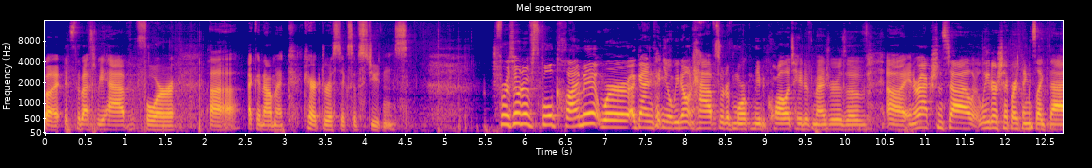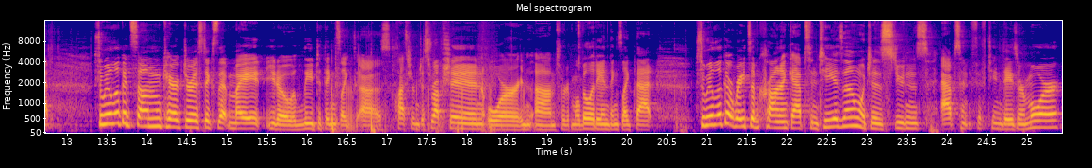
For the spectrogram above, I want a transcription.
but it's the best we have for uh, economic characteristics of students. For sort of school climate, we're again, you know, we don't have sort of more maybe qualitative measures of uh, interaction style or leadership or things like that. So we look at some characteristics that might, you know, lead to things like uh, classroom disruption or um, sort of mobility and things like that. So we look at rates of chronic absenteeism, which is students absent 15 days or more,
